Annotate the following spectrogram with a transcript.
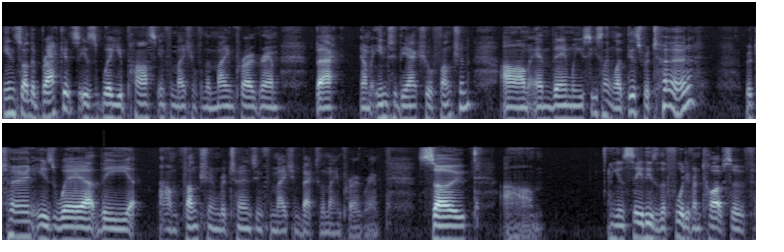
inside the brackets, is where you pass information from the main program back um, into the actual function. Um, and then when you see something like this, return, return is where the um, function returns information back to the main program. So um, you can see these are the four different types of,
